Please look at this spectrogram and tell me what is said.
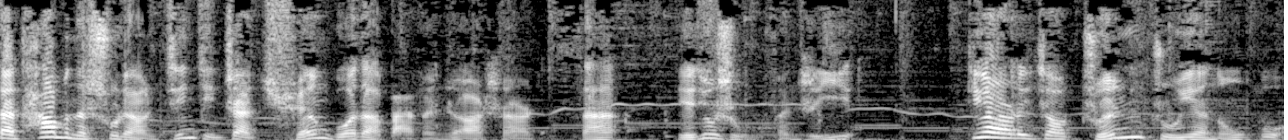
但他们的数量仅仅占全国的百分之二十二点三，也就是五分之一。第二类叫准主业农户，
